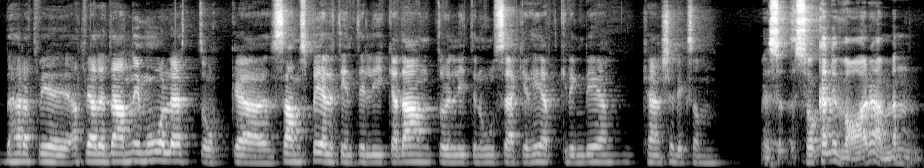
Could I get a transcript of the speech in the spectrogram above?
det här att vi, att vi hade Danne i målet och uh, samspelet inte är likadant och en liten osäkerhet kring det. Kanske liksom... Men så, så kan det vara, men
